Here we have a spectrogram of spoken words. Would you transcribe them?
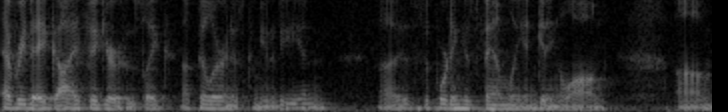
everyday guy figure who's like a pillar in his community and uh, is supporting his family and getting along. Um,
